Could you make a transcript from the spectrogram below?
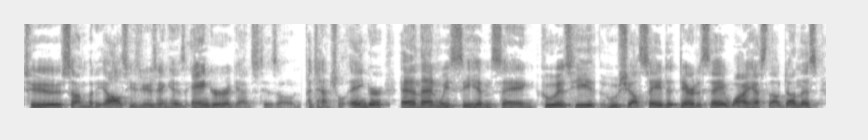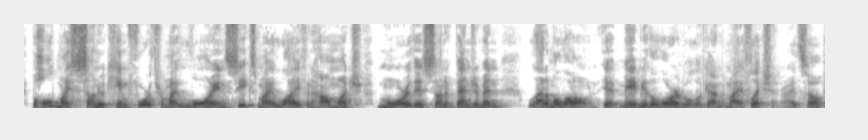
to somebody else. He's using his his anger against his own potential anger. And then we see him saying, Who is he who shall say, to, dare to say, Why hast thou done this? Behold, my son who came forth from my loins seeks my life, and how much more this son of Benjamin let him alone. It may be the Lord will look on my affliction, right? So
